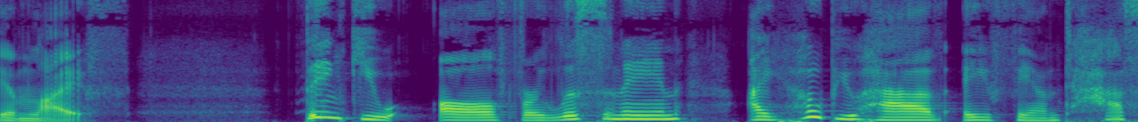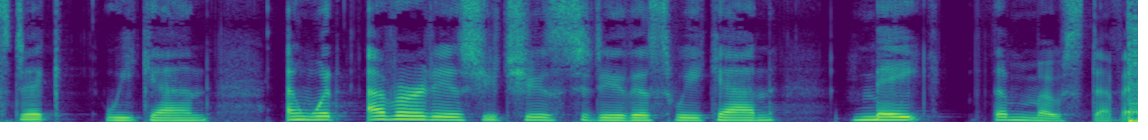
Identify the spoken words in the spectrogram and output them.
in life. Thank you all for listening. I hope you have a fantastic weekend. And whatever it is you choose to do this weekend, make the most of it.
